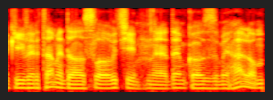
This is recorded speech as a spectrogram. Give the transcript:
Tak, i wracamy do Słowici e, Demko z Michalą.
